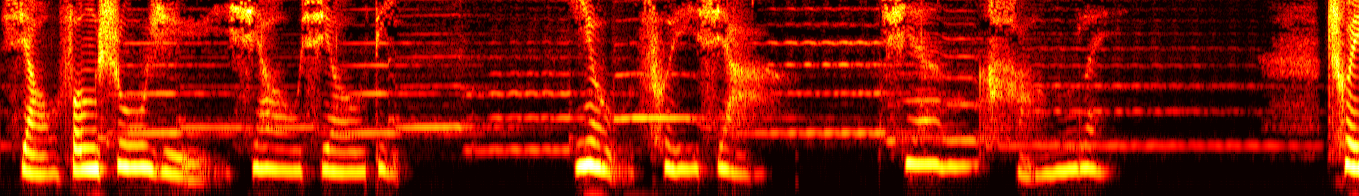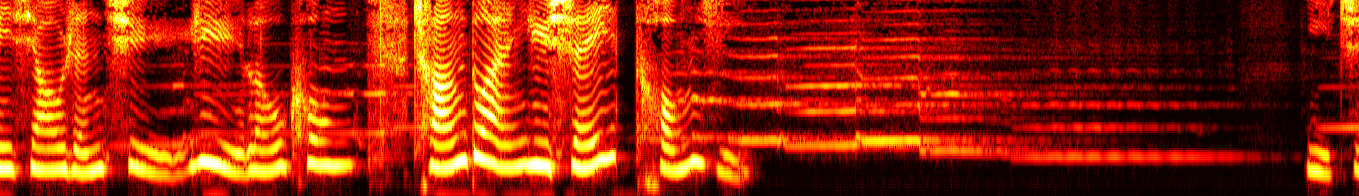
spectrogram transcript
晓风疏雨潇潇地，又催下千行泪。吹箫人去玉楼空。长断与谁同倚？一枝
